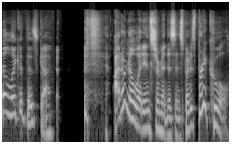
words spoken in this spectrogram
Look at this guy. I don't know what instrument this is, but it's pretty cool.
